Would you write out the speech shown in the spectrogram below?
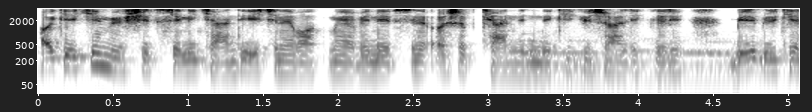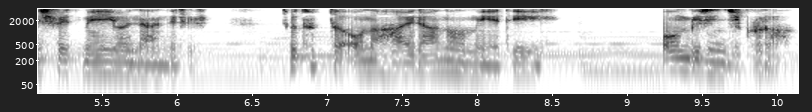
Hakiki mürşit seni kendi içine bakmaya ve nefsini aşıp kendindeki güzellikleri bir bir keşfetmeye yönlendirir. Tutup da ona hayran olmaya değil. 11. kural.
